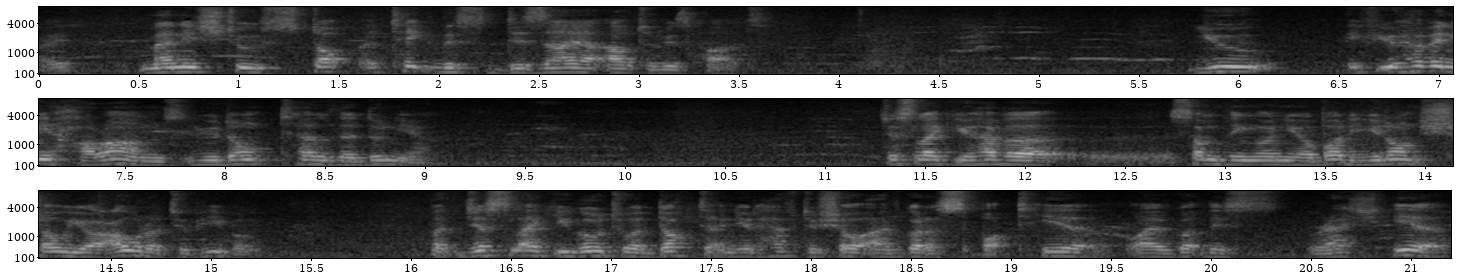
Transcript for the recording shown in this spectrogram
right, managed to stop, take this desire out of his heart. You, if you have any harams, you don't tell the dunya. Just like you have a something on your body, you don't show your awrah to people. But just like you go to a doctor and you'd have to show, I've got a spot here, or I've got this rash here,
